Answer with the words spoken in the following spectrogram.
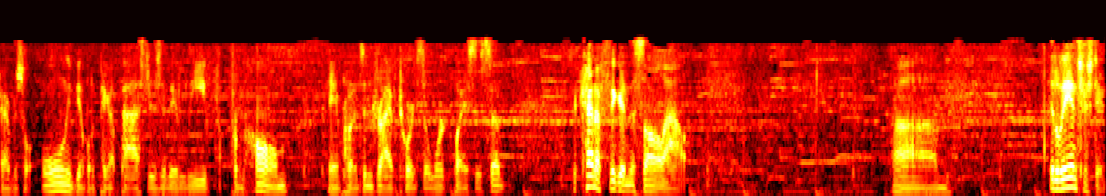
Drivers will only be able to pick up passengers if they leave from home neighborhoods and drive towards their workplaces. So they're kind of figuring this all out. Um, it'll be interesting.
